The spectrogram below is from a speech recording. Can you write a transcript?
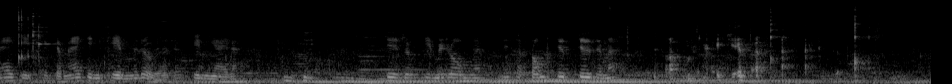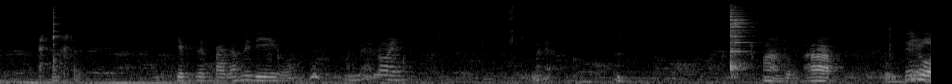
ไม่ให้กินจะไม่ให้กินเค็มไม่ถูกเหรอจะกินไงล่ะอื้อหือจืดจนกินไม่ลงนะนี่ข้าวต้มจืดๆเห็นไหมไม่ค่อยเค็มอะเค็มเกินไปแล้วไม่ดีเหรอมันไม่อร่อยมันอะอ่าสุขภาพนี่ถั่ว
